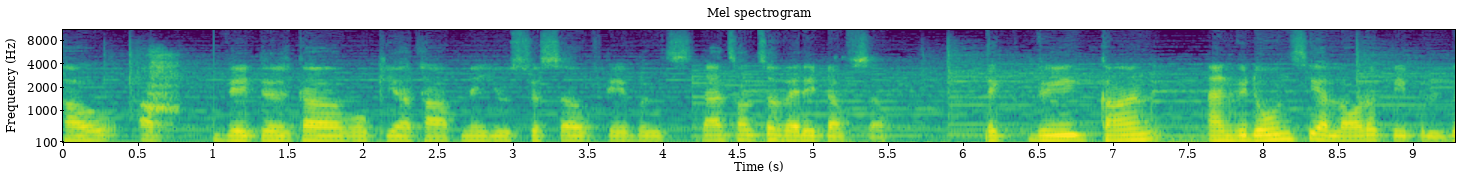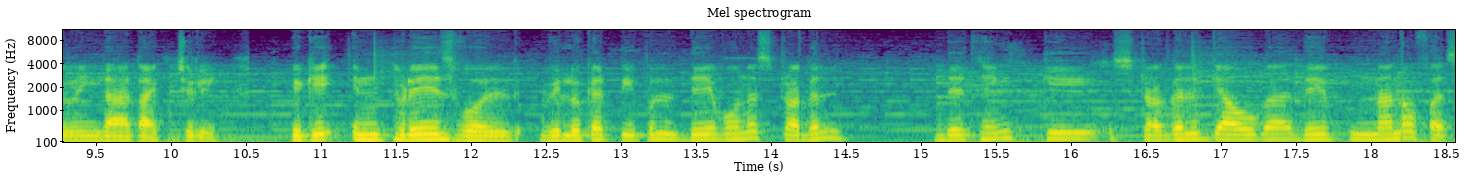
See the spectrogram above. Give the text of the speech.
हाउ आप वेटर का वो किया था आपने use to serve tables that's also very tough sir like we can and we don't see a lot of people doing that actually क्योंकि in today's world we look at people they want to struggle they think कि struggle क्या होगा none of us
